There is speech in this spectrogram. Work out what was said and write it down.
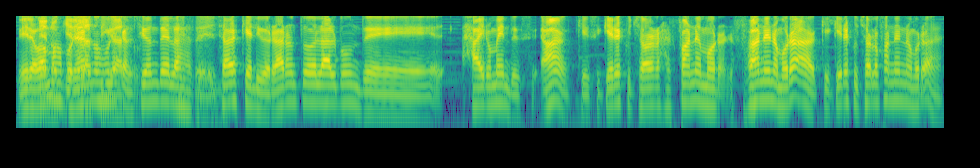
Mira, Que vamos no a ponernos una canción de las... ¿Sabes que liberaron todo el álbum de Jairo Méndez? Ah, que si quiere escuchar fan, enamor- fan enamorada, que quiere escuchar la fan enamorada.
